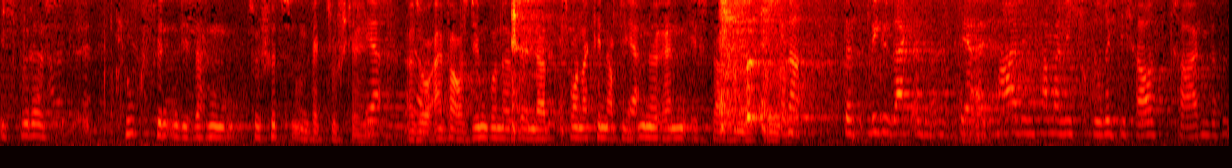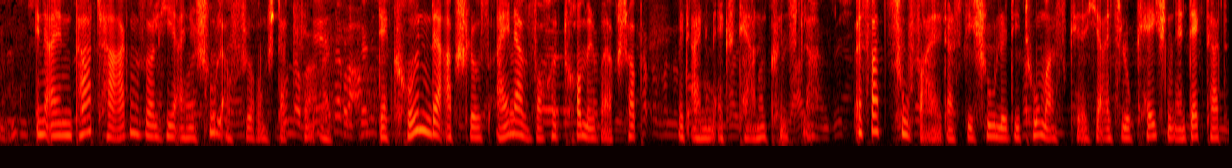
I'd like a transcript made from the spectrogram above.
Ich würde es klug finden, die Sachen zu schützen und wegzustellen. Ja. Also einfach aus dem Grunde, wenn da 200 Kinder auf die ja. Bühne rennen, ist da nichts genau. Das, wie gesagt, also der Altar, den kann man nicht so richtig raustragen. In ein paar Tagen soll hier eine Schulaufführung stattfinden. Der krönende Abschluss einer Woche Trommelworkshop mit einem externen Künstler. Es war Zufall, dass die Schule die Thomaskirche als Location entdeckt hat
